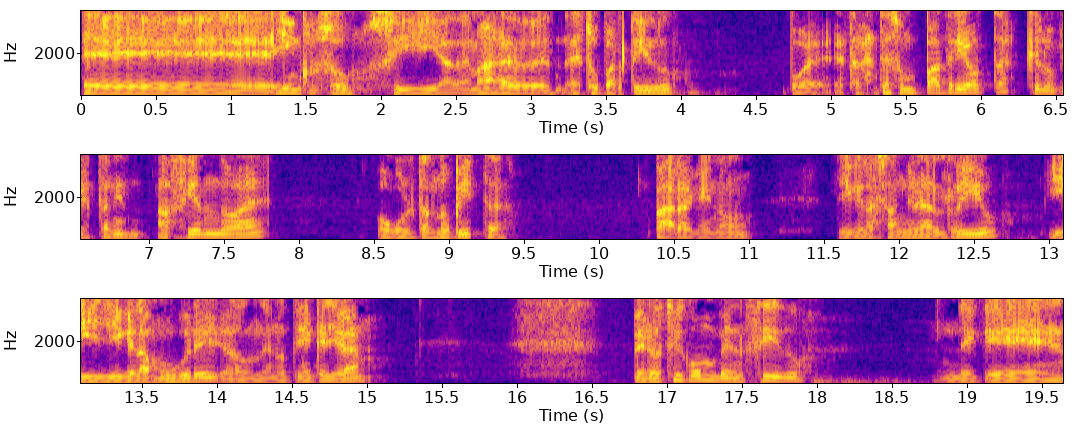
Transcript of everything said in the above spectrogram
Eh, incluso si además es tu partido, pues esta gente son patriotas que lo que están haciendo es ocultando pistas para que no llegue la sangre al río y llegue la mugre a donde no tiene que llegar. Pero estoy convencido de que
